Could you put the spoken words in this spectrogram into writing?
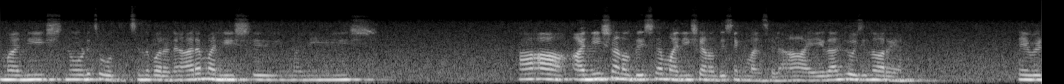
മനീഷിനോട് ചോദിച്ചെന്ന് പറയണേ. ആരാ മനീഷ്? മനീഷ്. ആ ആ അനീഷാണ് ഉദ്ദേശിച്ചത്. മനീഷാണ് ഉദ്ദേശിച്ചത് എനിക്ക് മനസ്സിലായി. ആ ഏതാണ് ചോദിച്ചെന്ന് പറയാൻ എവിടെ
